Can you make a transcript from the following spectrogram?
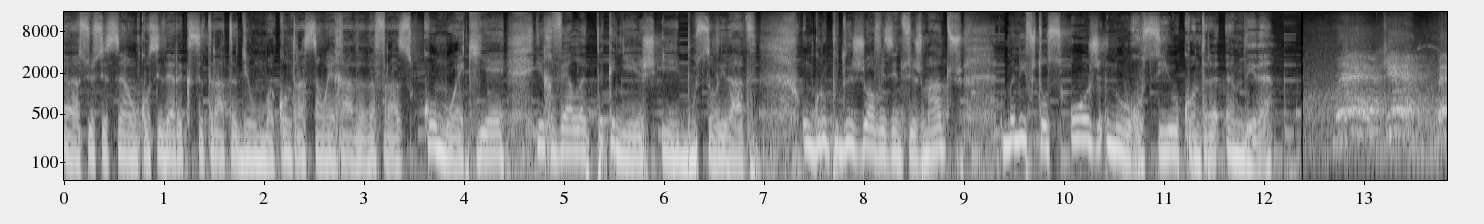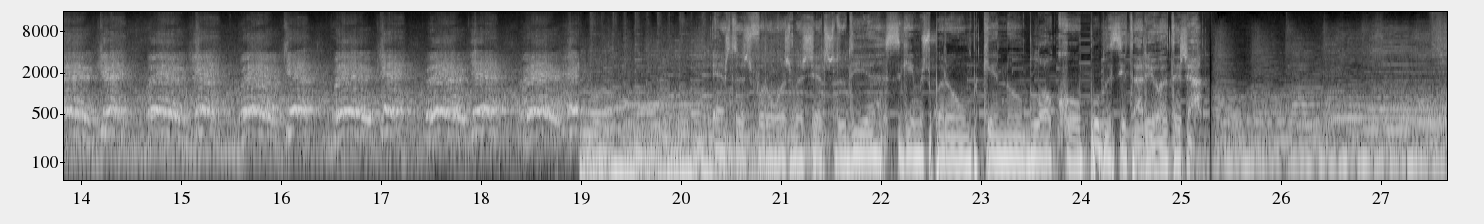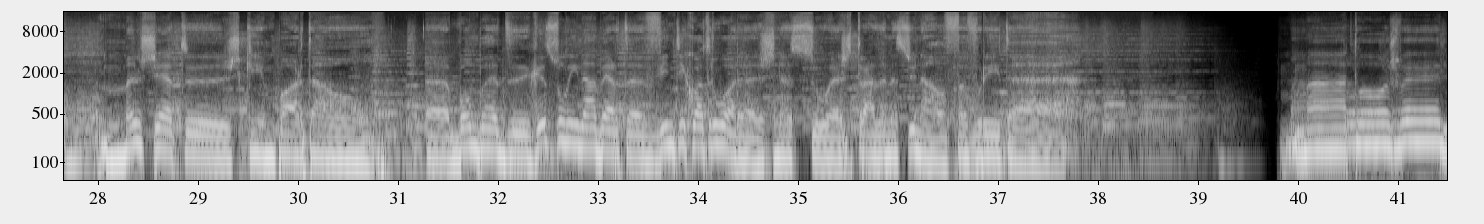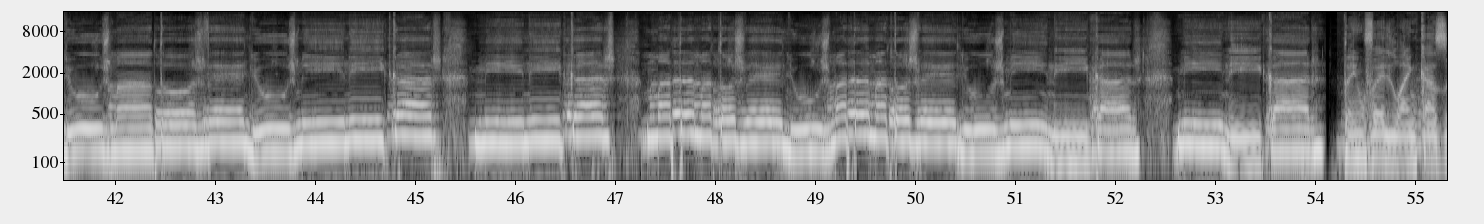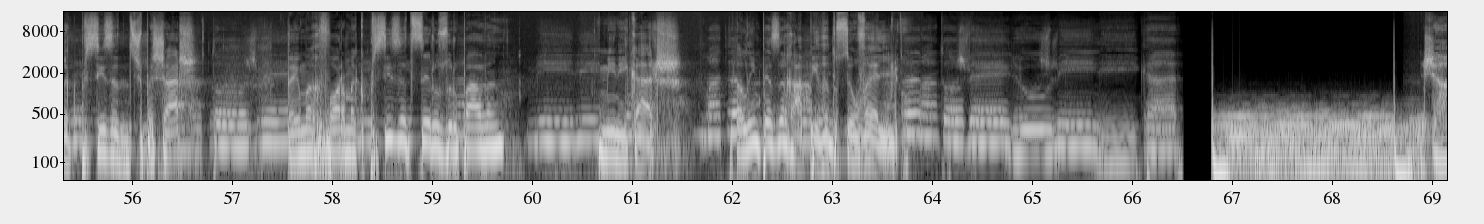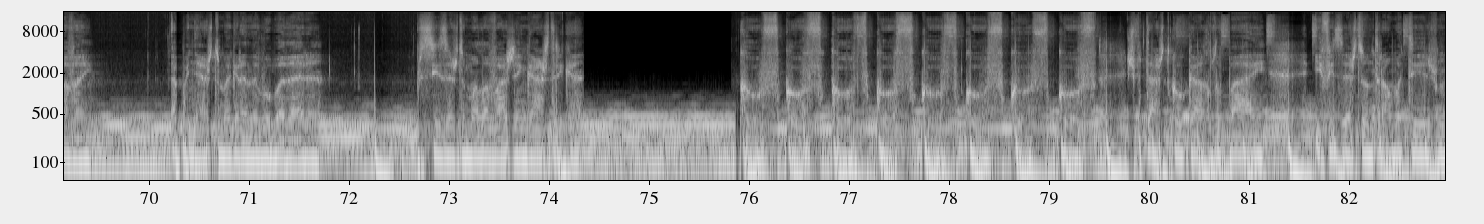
A associação considera que se trata de uma contração errada da frase como é que é e revela tacanhez e buçalidade. Um grupo de jovens entusiasmados manifestou-se hoje no Rocio contra a medida. Estas foram as manchetes do dia. Seguimos para um pequeno bloco publicitário. Até já. Manchetes que importam. A bomba de gasolina aberta 24 horas na sua estrada nacional favorita. Mata os velhos, mata os velhos, minicars, minicars, mata, mata os velhos, mata, mata os velhos, minicar, minicar. Tem um velho lá em casa que precisa de despachar? Tem uma reforma que precisa de ser usurpada? Minicars. A limpeza rápida do seu velho. Mata os velhos, minicar. Jovem, apanhaste uma grande bobadeira. Precisas de uma lavagem gástrica. Cuf, cuf, cuf, cuf, cuf, cuf, cuf, cuf. Espetaste com o carro do pai e fizeste um traumatismo.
